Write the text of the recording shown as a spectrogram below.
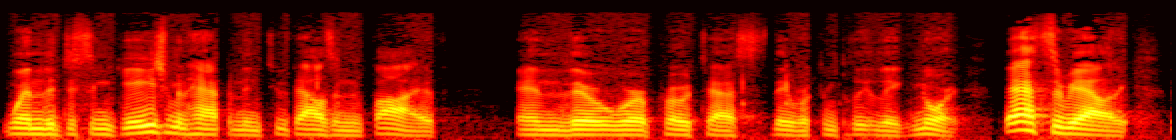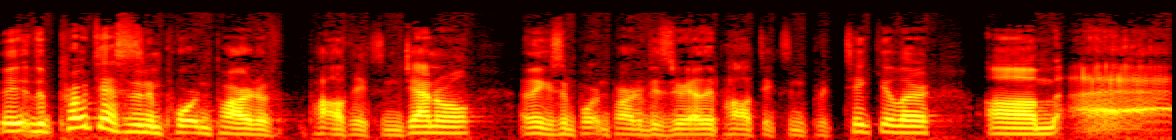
when the disengagement happened in 2005 and there were protests, they were completely ignored. That's the reality. The, the protest is an important part of politics in general. I think it's an important part of Israeli politics in particular. Um, I,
